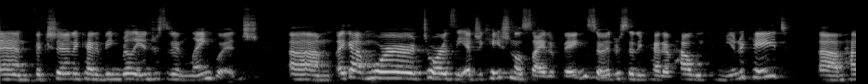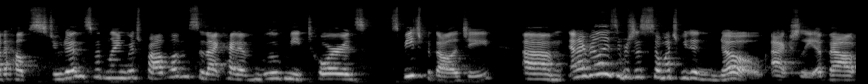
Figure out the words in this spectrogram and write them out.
and fiction, and kind of being really interested in language. Um, I got more towards the educational side of things, so interested in kind of how we communicate, um, how to help students with language problems. So that kind of moved me towards speech pathology. Um, and I realized there was just so much we didn't know actually about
